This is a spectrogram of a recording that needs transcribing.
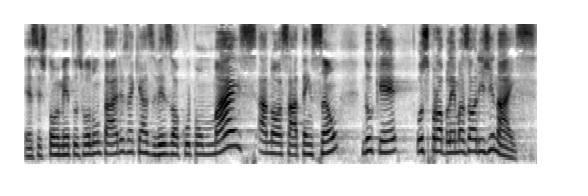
Esses tormentos voluntários é que às vezes ocupam mais a nossa atenção do que os problemas originais.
